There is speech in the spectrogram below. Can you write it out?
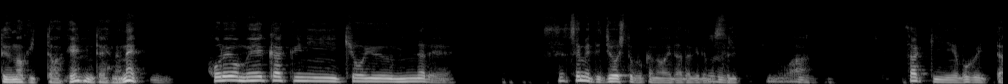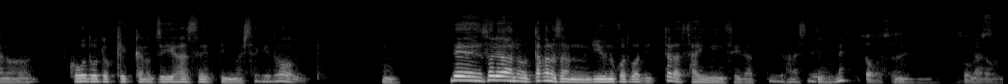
てうまくいったわけ、うん。みたいなね。うんこれを明確に共有みんなでせせめて上司と部下の間だけでもするっていうのは、うん。さっき僕言ったあの行動と結果の随発性って言いましたけど、うん。でそれはあの高野さんの理由の言葉で言ったら再現性だっていう話ですよね。そうですね。うん。そうです。なるほど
